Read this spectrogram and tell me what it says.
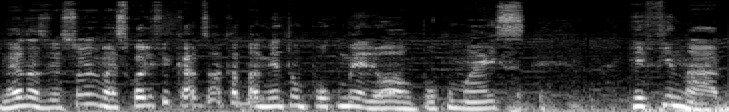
Né? Nas versões mais qualificadas o acabamento é um pouco melhor, um pouco mais refinado.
